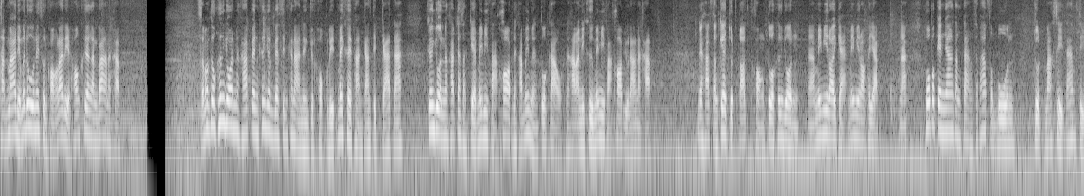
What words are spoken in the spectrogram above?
ถัดมาเดี๋ยวมาดูในส่วนของรายละเอียดห้องเครื่องกันบ้างนะครับสำหรับตัวเครื่องยนต์นะครับเป็นเครื่องยนต์เบนซินขนาด 1.6 ลิตร ไม่เคยผ่านการติดก๊าสนะเครื่องยนต์นะครับจะสังเกตไม่มีฝาครอบนะครับไม่เหมือนตัวเก่านะครับ อันนี้คือไม่มีฝาครอบอยู่แล้วนะครับ นะครับสังเกตจุดน็อตของตัวเครื่องยนต์นะไม่มีรอยแกะไม่มีรอยขยับนะพวกประเกนยางต่างๆ สภาพสมบูรณ์ จุดมาร์กสีแต้มสี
